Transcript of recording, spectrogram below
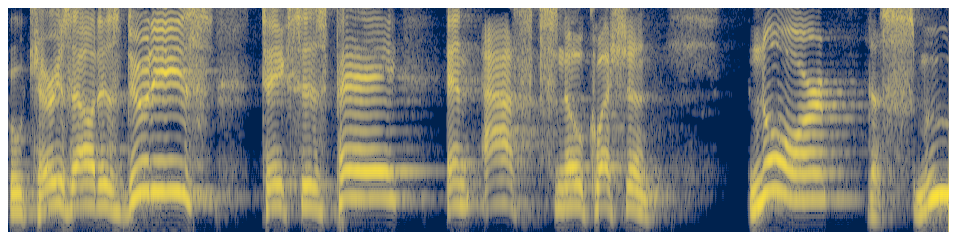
who carries out his duties, takes his pay, and asks no questions, nor the smooth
